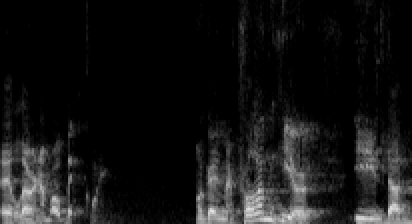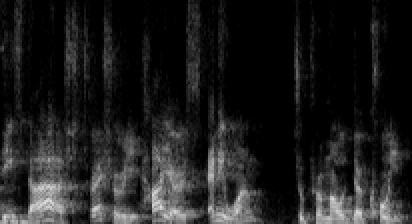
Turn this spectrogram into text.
uh, learn about Bitcoin. Okay, my problem here is that this Dash treasury hires anyone to promote their coin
